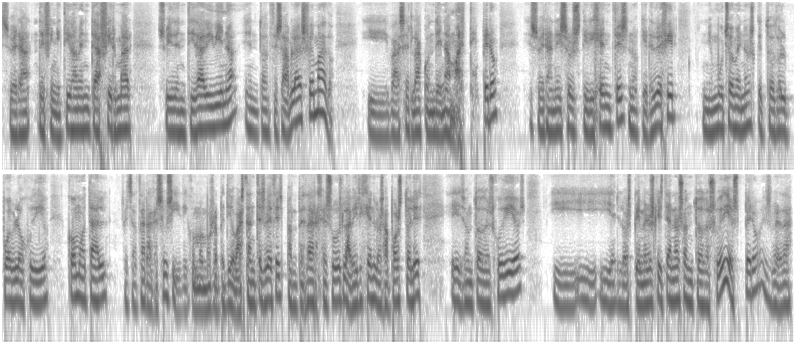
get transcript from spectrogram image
Eso era definitivamente afirmar su identidad divina, entonces ha blasfemado y va a ser la condena a muerte. Pero eso eran esos dirigentes, no quiere decir ni mucho menos que todo el pueblo judío como tal rechazar a Jesús. Y como hemos repetido bastantes veces, para empezar, Jesús, la Virgen, los apóstoles eh, son todos judíos y, los primeros cristianos son todos judíos. Pero es verdad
